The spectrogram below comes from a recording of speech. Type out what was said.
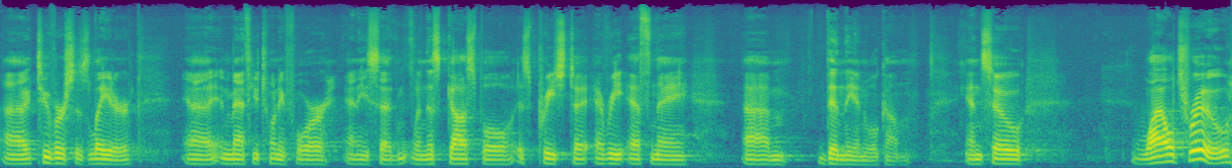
uh, two verses later uh, in Matthew 24, and he said, When this gospel is preached to every ethne, um, then the end will come. And so, while true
